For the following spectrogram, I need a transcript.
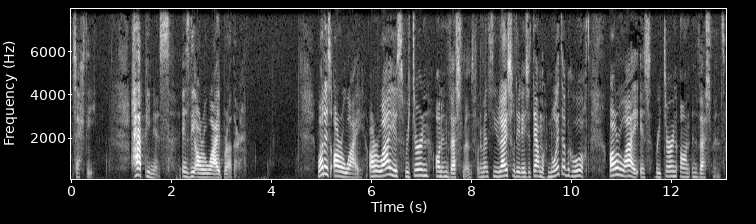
Zegt hij. Happiness is the ROI, brother. Wat is ROI? ROI is return on investment. Voor de mensen die luisteren die deze term nog nooit hebben gehoord. ROI is return on investment.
